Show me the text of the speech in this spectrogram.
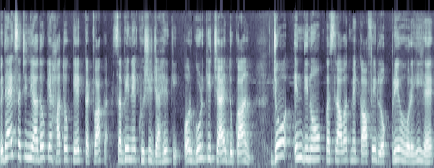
विधायक सचिन यादव के हाथों केक कटवाकर सभी ने खुशी ज़ाहिर की और गुड़ की चाय दुकान, जो इन दिनों कसरावत में काफ़ी लोकप्रिय हो रही है,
